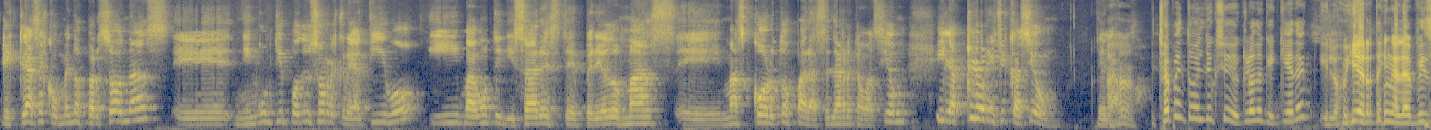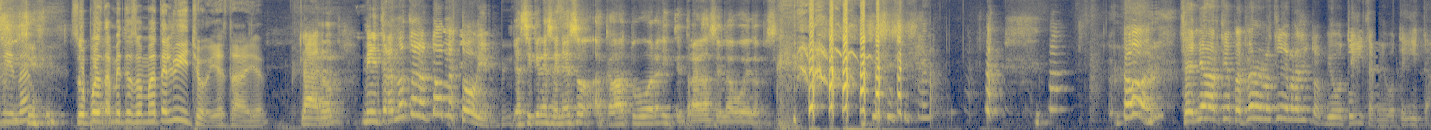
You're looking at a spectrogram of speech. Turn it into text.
eh, clases con menos personas, eh, ningún tipo de uso recreativo y van a utilizar este, periodos más, eh, más cortos para hacer la renovación y la clorificación del agua. Chapen todo el dióxido de cloro que quieran y lo vierten a la piscina. Supuestamente eso mata el bicho y ya está, ya. Claro, Claro. mientras no te lo tomes, todo bien. Ya si crees en eso, acaba tu hora y te tragas el agua de la piscina. No, señor, tío, pero no tiene ratito. Mi botellita, mi botellita.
